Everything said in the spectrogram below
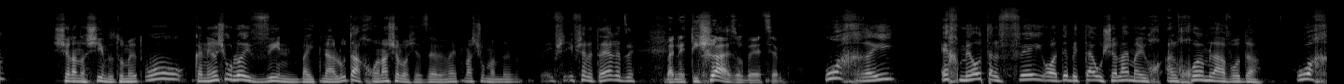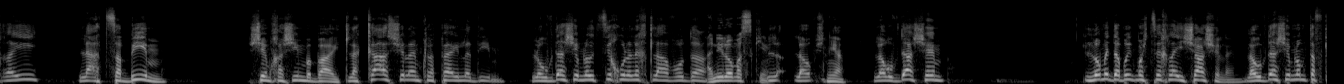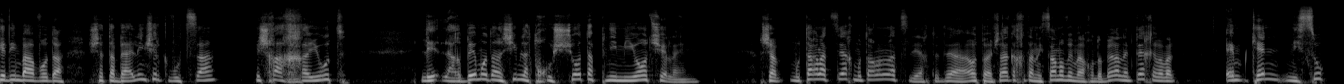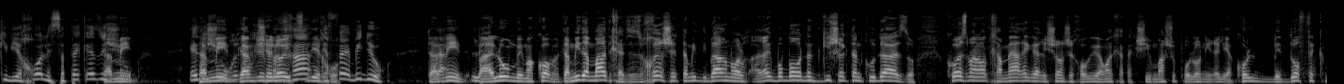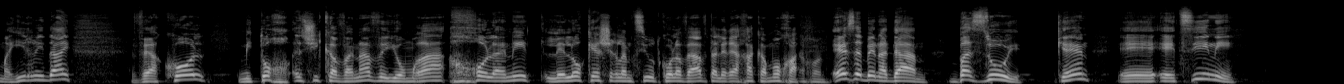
של אנשים. זאת אומרת, הוא, כנראה שהוא לא הבין בהתנהלות האחרונה שלו, שזה באמת משהו, אי אפשר- לתאר את זה, בנטישה הזו בעצם. הוא אחראי איך מאות אלפי אוהדי בית"ר ירושלים הלכו היום לעבודה. הוא אחראי לעצבים שהם חשים בבית, לכעס שלהם כלפי הילדים, לעובדה שהם לא הצליחו ללכת לעבודה. אני לא מסכים. ל- לא, שנייה. לעובדה שהם לא מדברים כמו שצריך לאישה שלהם, לעובדה שהם לא מתפקדים בעבודה. כשאתה בעלים של קבוצה, יש לך אחריות להרבה מאוד אנשים לתחושות הפנימיות שלהם. עכשיו, מותר להצליח, מותר לא להצליח, אתה יודע, עוד פעם, אפשר לקחת את הניסנובים, ואנחנו נדבר עליהם תכף, אבל הם כן ניסו כביכול לספק איזשהו... תמיד. איזשהו תמיד, גם כשלא הצליחו. יפה, בדיוק. תמיד, ל- פעלו במקום, תמיד אמרתי לך את זה, זוכר שתמיד דיברנו על, רק בוא, בוא נדגיש רק את הנקודה הזו. כל הזמן אמרתי לך, מהרגע הראשון שחוגג, אמרתי לך, תקשיב, משהו פה לא נראה לי, הכל בדופק מהיר מדי, והכל מתוך איזושהי כוונה ויומרה חולנית, ללא קשר למציאות, כל ה"ואהבת לרעך כמוך". נכון. איזה בן אדם, בזוי, כן? אה, אה, ציני,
